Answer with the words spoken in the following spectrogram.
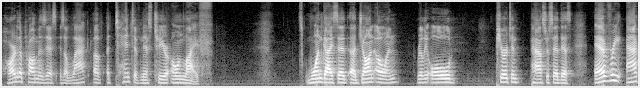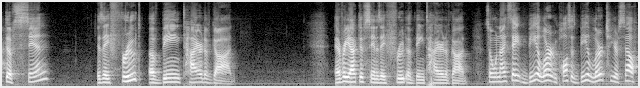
part of the problem is this is a lack of attentiveness to your own life. One guy said, uh, John Owen, really old Puritan pastor, said this Every act of sin is a fruit of being tired of God. Every act of sin is a fruit of being tired of God. So when I say be alert, and Paul says be alert to yourself,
